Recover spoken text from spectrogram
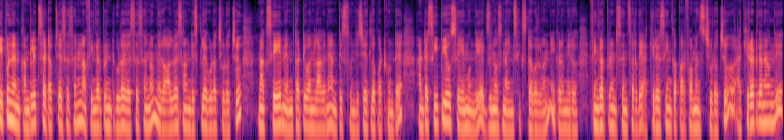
ఇప్పుడు నేను కంప్లీట్ సెటప్ చేసేసాను. నా ఫింగర్ ప్రింట్ కూడా వేసేసాను. మీరు ఆల్వేస్ ఆన్ డిస్ప్లే కూడా చూడొచ్చు. నాకు సేమ్ ఎం థర్టీ వన్ లాగానే అనిపిస్తుంది చేతిలో పట్టుకుంటే. అంటే సిపియూ సేమ్ ఉంది. Exynos nine six double one ఇక్కడ మీరు ఫింగర్ ప్రింట్ సెన్సర్ది అక్యురసీ ఇంకా పర్ఫార్మెన్స్ చూడొచ్చు. అక్యురేట్గానే ఉంది.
